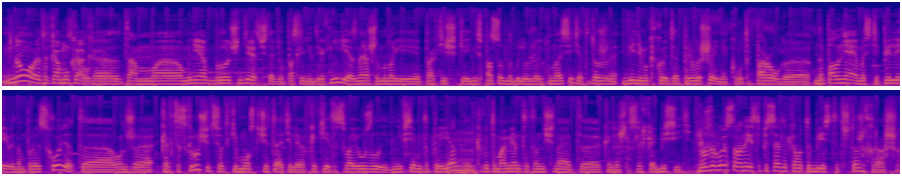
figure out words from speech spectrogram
Ну, это кому как. Э, Там э, мне было очень интересно читать его последние две книги. Я знаю, что многие практически не способны были уже их уносить. Это тоже, видимо, какое-то превышение какого-то порога наполняемости Пелевиным происходит. Э, Он же как-то скручивает все-таки мозг читателя в какие-то свои узлы. Не всем это приятно. И в какой-то момент это начинает, э, конечно, слегка бесить. Но, с другой стороны, если писатель кого-то бесит, это что же хорошо.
